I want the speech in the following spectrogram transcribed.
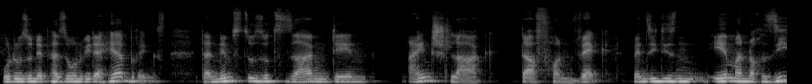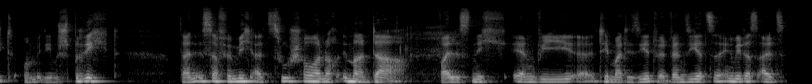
wo du so eine Person wieder herbringst, dann nimmst du sozusagen den Einschlag davon weg. Wenn sie diesen Ehemann noch sieht und mit ihm spricht, dann ist er für mich als Zuschauer noch immer da weil es nicht irgendwie äh, thematisiert wird. Wenn sie jetzt irgendwie das als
